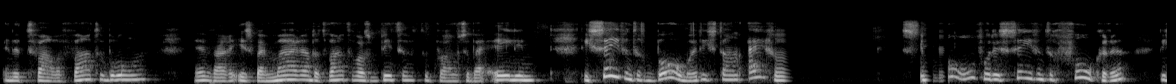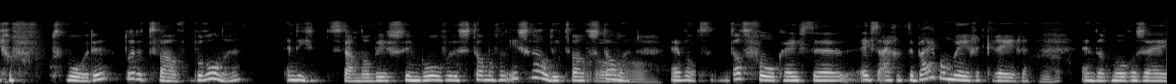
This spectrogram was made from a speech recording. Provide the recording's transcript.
en de 12 waterbronnen. He, waren eerst bij Mara, dat water was bitter, toen kwamen ze bij Elim. Die 70 bomen die staan eigenlijk symbool voor de 70 volkeren die gevoed worden door de 12 bronnen. En die staan dan weer symbool voor de stammen van Israël, die 12 stammen. Oh. He, want dat volk heeft, eh, heeft eigenlijk de Bijbel meegekregen. Ja. En dat mogen zij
